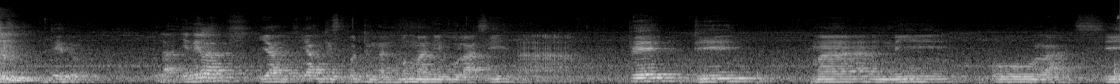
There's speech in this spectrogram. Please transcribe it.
Jadi itu. Nah, inilah yang yang disebut dengan memanipulasi. Nah, B dimanipulasi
